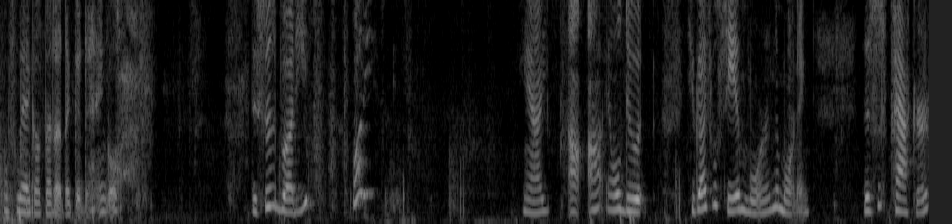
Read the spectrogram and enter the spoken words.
Hopefully I got that at a good angle. This is Buddy. Yeah, uh, uh, I'll do it. You guys will see him more in the morning. This is Packer.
